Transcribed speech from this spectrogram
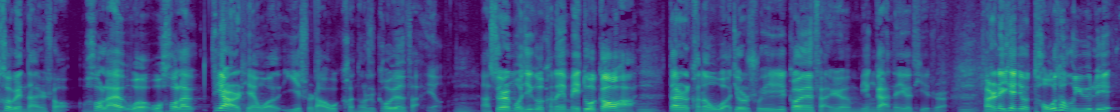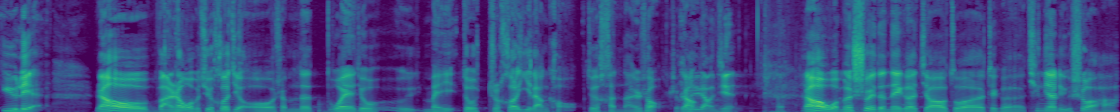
特别难受。嗯后来我我后来第二天我意识到我可能是高原反应嗯啊，虽然墨西哥可能也没多高哈，嗯但是可能我就是属于高原反应敏感的一个体质。嗯反正那天就头疼欲裂欲裂，然后晚上我们去喝酒什么的，我也就呃没就只喝了一两口，就很难受。只然后喝一两斤。然后我们睡的那个叫做这个青年旅社哈，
